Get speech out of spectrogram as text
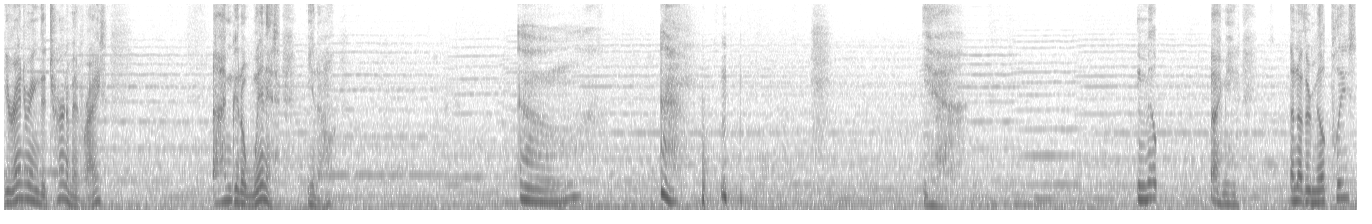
you're entering the tournament, right? I'm gonna win it, you know. Oh. Milk. I mean, another milk, please?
